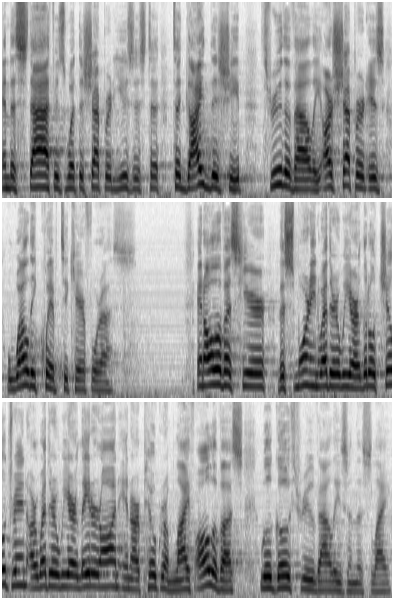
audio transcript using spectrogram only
and the staff is what the shepherd uses to, to guide the sheep through the valley. Our shepherd is well equipped to care for us. And all of us here this morning, whether we are little children or whether we are later on in our pilgrim life, all of us will go through valleys in this life.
